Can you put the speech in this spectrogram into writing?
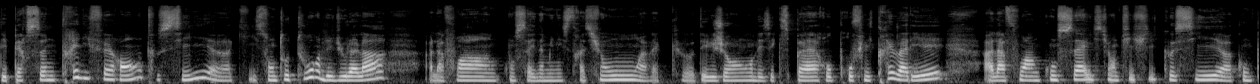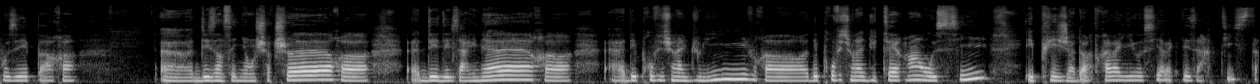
des personnes très différentes aussi, euh, qui sont autour des Dulala, à la fois un conseil d'administration avec euh, des gens, des experts au profil très varié, à la fois un conseil scientifique aussi euh, composé par euh, des enseignants-chercheurs, des designers, des professionnels du livre, des professionnels du terrain aussi. Et puis j'adore travailler aussi avec des artistes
